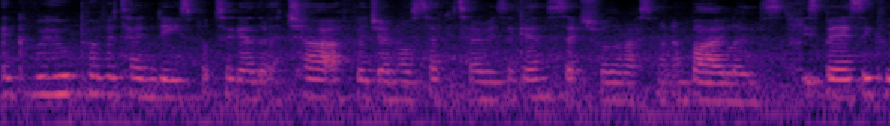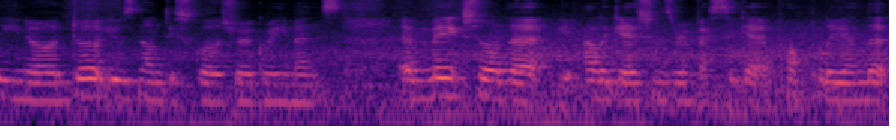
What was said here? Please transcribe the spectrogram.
a group of attendees put together a charter for General Secretaries against sexual harassment and violence. It's basically, you know, don't use non-disclosure agreements and make sure that allegations are investigated properly and that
